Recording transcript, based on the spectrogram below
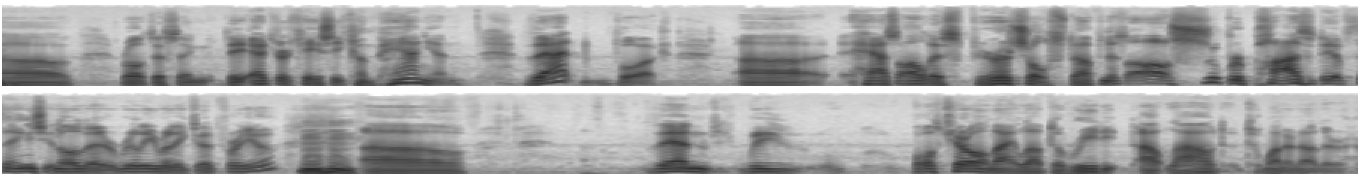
Uh, wrote this thing, the Edgar Cayce Companion. That book uh, has all this spiritual stuff, and it's all super positive things, you know, that are really, really good for you. Uh, then we, both Carol and I, love to read it out loud to one another.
